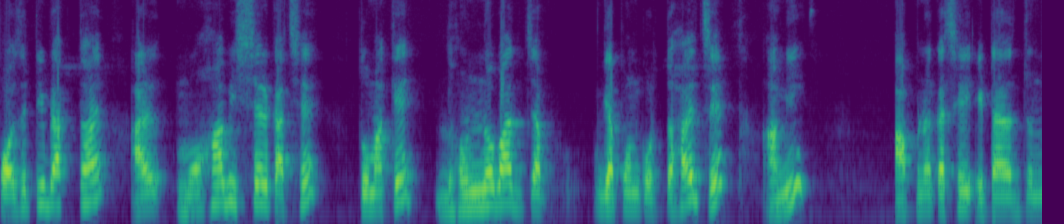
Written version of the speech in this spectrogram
পজিটিভ রাখতে হয় আর মহাবিশ্বের কাছে তোমাকে ধন্যবাদ জ্ঞাপন করতে হয় যে আমি আপনার কাছে এটার জন্য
